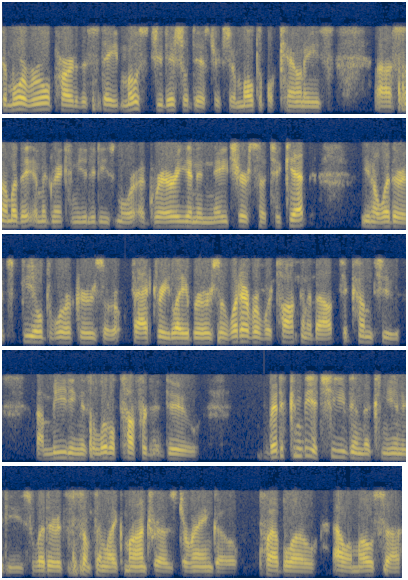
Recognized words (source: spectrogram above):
the more rural part of the state, most judicial districts are multiple counties. Uh, some of the immigrant communities more agrarian in nature, so to get you know whether it's field workers or factory laborers or whatever we're talking about to come to a meeting is a little tougher to do but it can be achieved in the communities, whether it's something like Montrose, Durango, Pueblo, Alamosa.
